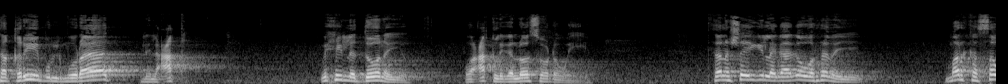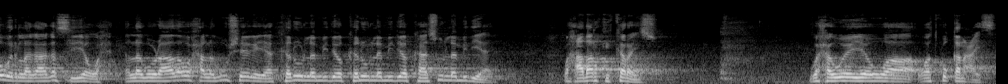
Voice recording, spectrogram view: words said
taqriib اlmuraad wixii la doonayo oo caqliga loo soo dhoweeyo maalan shaygii lagaaga warramayey marka sawir lagaaga siiyo lagu idhaahdo waxaa laguu sheegayaa kanuu la mid oo kanuu la mid arki karayso. Waxa weeye waa waad ku qancaysa.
